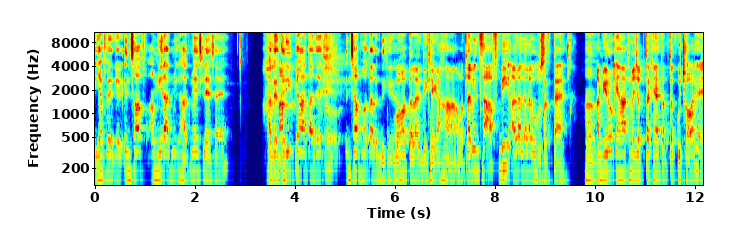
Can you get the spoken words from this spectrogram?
या फिर इंसाफ अमीर आदमी के हाथ में इसलिए ऐसा है। अगर हाँ। गरीब के हाथ आ जाए तो इंसाफ बहुत अलग दिखेगा। बहुत अलग दिखेगा हाँ। मतलब इंसाफ भी अलग अलग हो सकता है। हाँ। अमीरों के हाथ में जब तक है तब तक कुछ और है?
